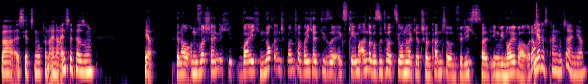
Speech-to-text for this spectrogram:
war als jetzt nur von einer Einzelperson. Ja. Genau, und wahrscheinlich war ich noch entspannter, weil ich halt diese extreme andere Situation halt jetzt schon kannte und für dich es halt irgendwie neu war, oder? Ja, das kann gut sein, ja.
